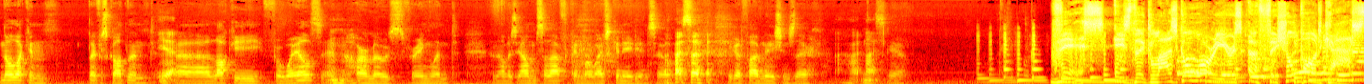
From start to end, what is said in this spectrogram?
Nola can play for Scotland, Yeah. uh, Lockie for Wales, and Mhm. Harlow's for England. And obviously, I'm South African, my wife's Canadian, so Alright, so, we got five nations there. alright, nice. Yeah. This is the Glasgow Warriors official podcast.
